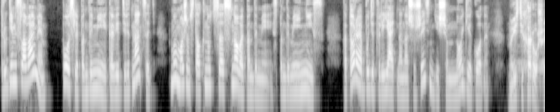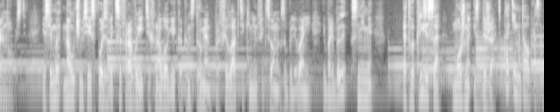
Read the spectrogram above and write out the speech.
Другими словами, После пандемии COVID-19 мы можем столкнуться с новой пандемией, с пандемией НИС, которая будет влиять на нашу жизнь еще многие годы. Но есть и хорошая новость. Если мы научимся использовать цифровые технологии как инструмент профилактики неинфекционных заболеваний и борьбы с ними, этого кризиса можно избежать. Каким это образом?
